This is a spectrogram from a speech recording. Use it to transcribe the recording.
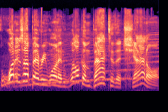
What is up, everyone, and welcome back to the channel.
